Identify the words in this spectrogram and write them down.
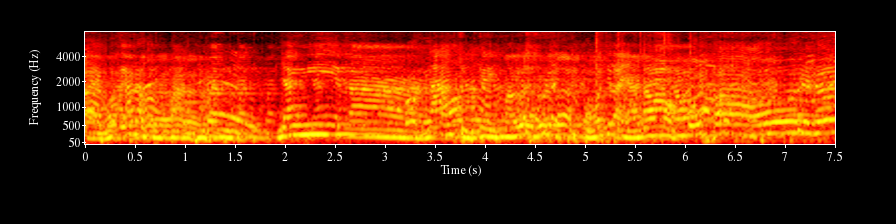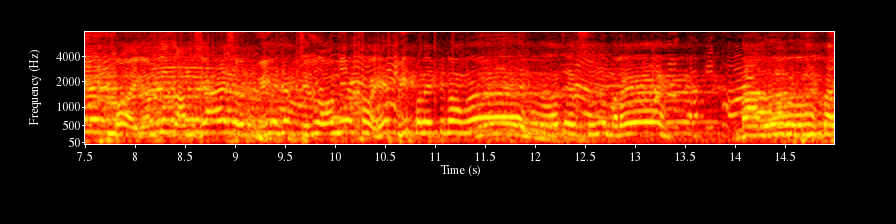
để một ép là tổng bản thì văn nhăng nghi là nam chủ kịch mà có chứ này ở đâu จะจือเอาเมียข่อยเฮ็ดผิดมาเลยพี่น้องเอ้ยจะซื้อมาเลย บ้านเรือมันที่บ้าน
